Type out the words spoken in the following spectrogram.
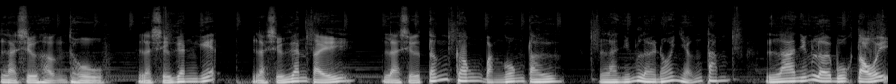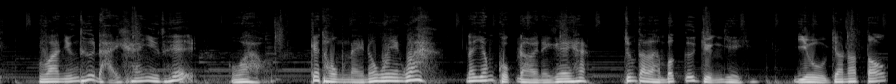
là sự hận thù, là sự ganh ghét, là sự ganh tị, là sự tấn công bằng ngôn từ, là những lời nói nhẫn tâm, là những lời buộc tội và những thứ đại khái như thế. Wow, cái thùng này nó quen quá, nó giống cuộc đời này ghê ha. Chúng ta làm bất cứ chuyện gì, dù cho nó tốt,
